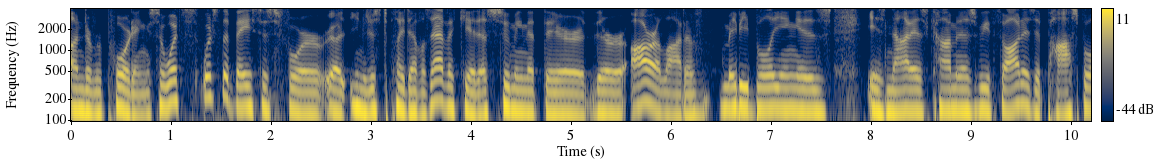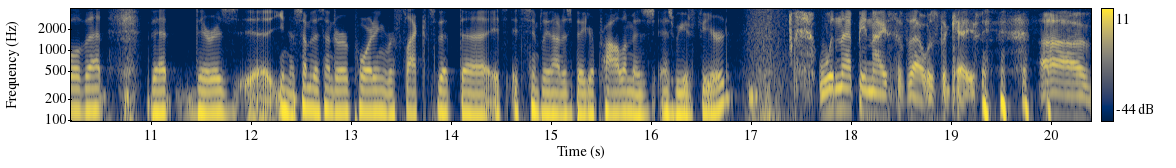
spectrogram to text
underreporting? So what's what's the basis for uh, you know just to play devil's advocate, assuming that there there are a lot of maybe bullying is is not as common as we thought. Is it possible that that there is uh, you know some of this underreporting reflects that the it's it's simply not as big a problem as as we had feared? Wouldn't that be nice if that was the case? uh,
